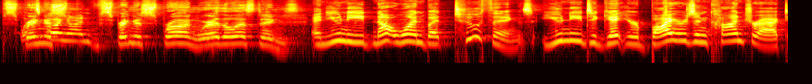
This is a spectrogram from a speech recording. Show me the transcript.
spring What's is on? spring is sprung. Where are the listings? And you need not one, but two things. You need to get your buyers in contract,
